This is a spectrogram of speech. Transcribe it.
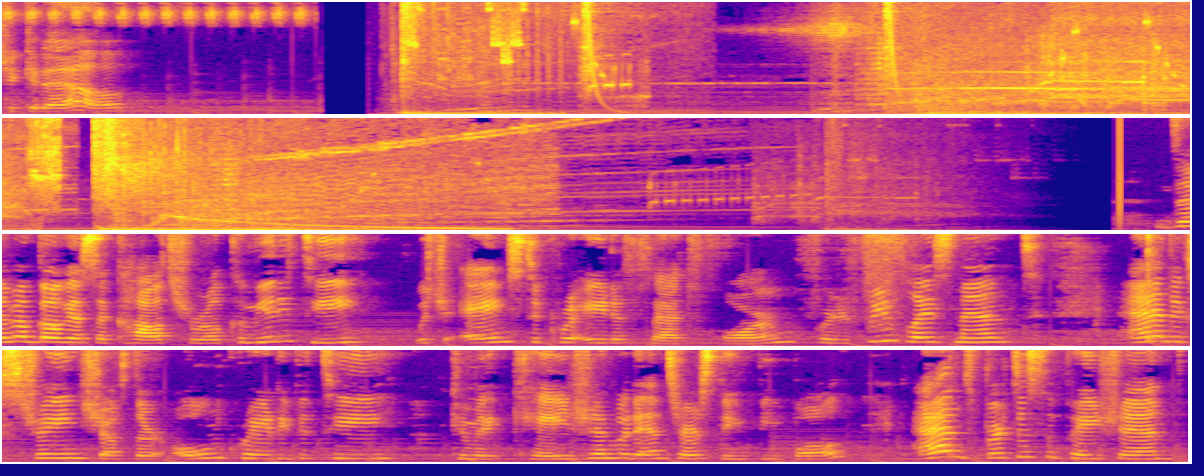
Check it out! Demo Gog is a cultural community which aims to create a platform for the free placement and exchange of their own creativity, communication with interesting people, and participation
